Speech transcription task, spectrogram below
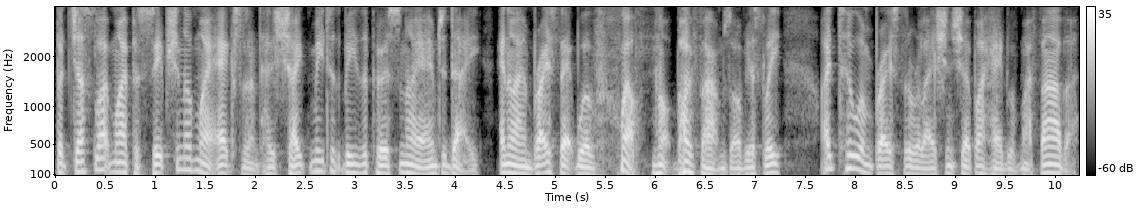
But just like my perception of my accident has shaped me to be the person I am today, and I embrace that with, well, not both arms, obviously, I too embrace the relationship I had with my father.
